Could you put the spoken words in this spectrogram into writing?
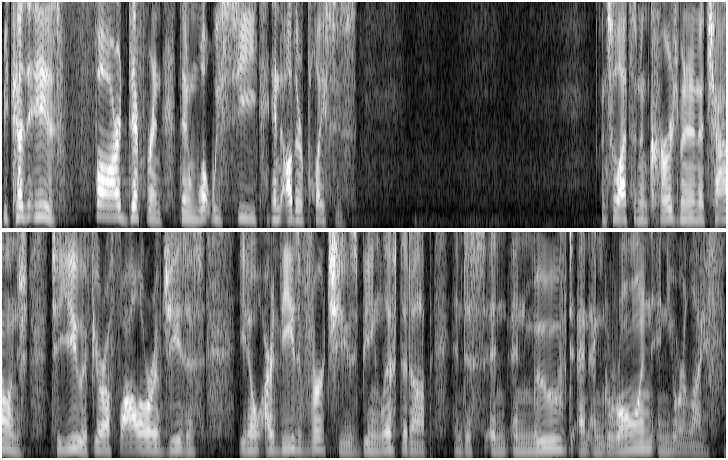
because it is far different than what we see in other places. And so that's an encouragement and a challenge to you if you're a follower of Jesus. You know, are these virtues being lifted up and, dis, and, and moved and, and grown in your life?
